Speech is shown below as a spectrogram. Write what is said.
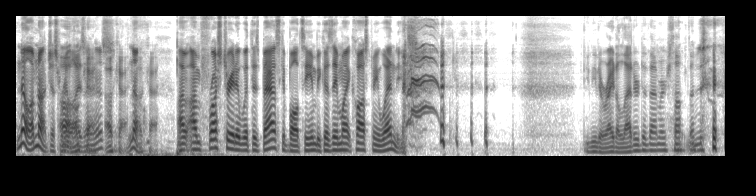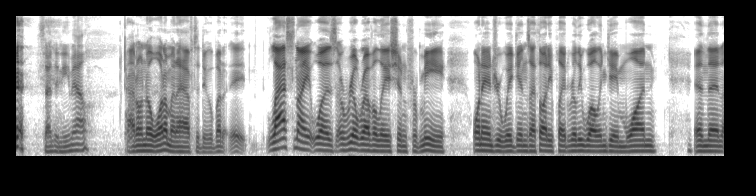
No, I'm not just Oh, realizing okay, this. Okay. No. Okay. I'm, I'm frustrated with this basketball team because they might cost me Wendy's. Do you need to write a letter to them or something? Send an email? I don't know what I'm going to have to do, but it, last night was a real revelation for me on Andrew Wiggins. I thought he played really well in game one. And then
